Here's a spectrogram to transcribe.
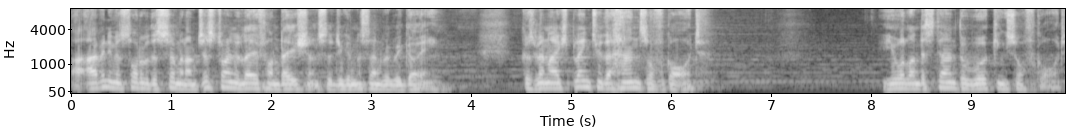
I haven't even started with the sermon. I'm just trying to lay a foundation so that you can understand where we're going. Because when I explain to you the hands of God, you will understand the workings of God.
